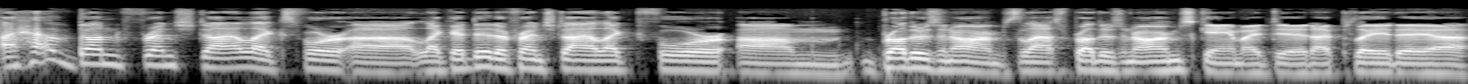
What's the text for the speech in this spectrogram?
I have done French dialects for uh, like I did a French dialect for um, Brothers in Arms, the last Brothers in Arms game I did. I played a uh,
